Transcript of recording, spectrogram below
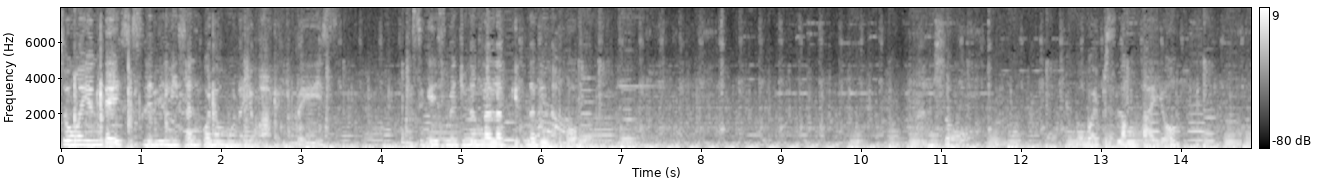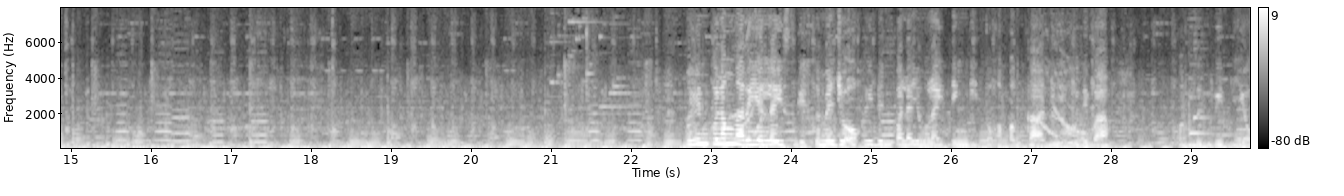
So, ngayon guys, is lilinisan ko na muna yung aking face. Kasi guys, medyo nang lalagkit na din ako. So, wipes lang tayo. Ngayon ko lang na-realize guys na medyo okay din pala yung lighting dito kapag ka ano, di ba? Pag nag-video.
